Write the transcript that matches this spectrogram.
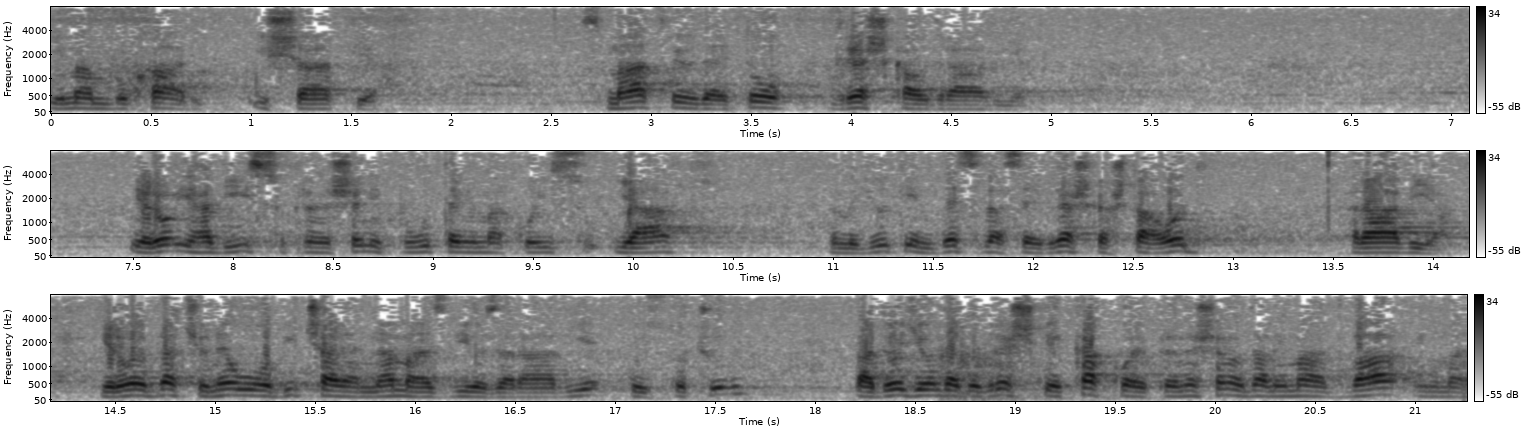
imam Buhari i Šafija. Smatraju da je to greška od ravija. Jer ovi hadisi su prenešeni putevima koji su jaki. No međutim desila se je greška šta od ravija jer ovo je braćo neuobičajan namaz bio za ravije koji su to čuli pa dođe onda do greške kako je prenešeno da li ima dva ili ima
